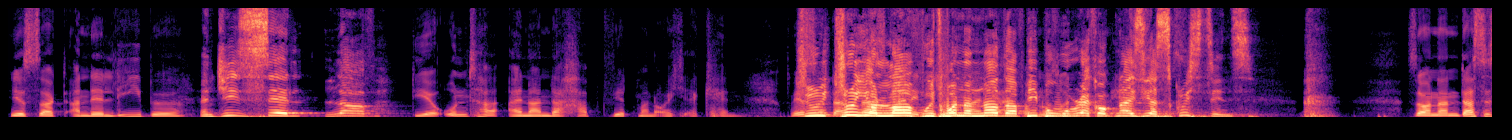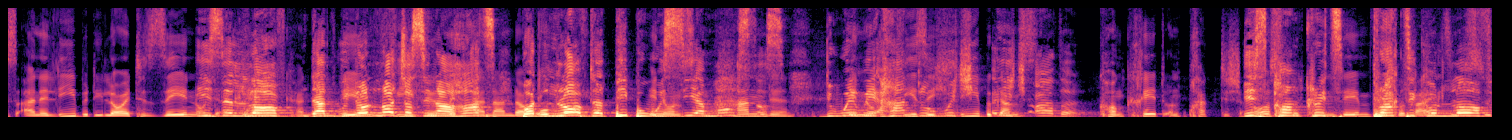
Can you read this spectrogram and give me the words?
Jesus sagt, an der Liebe, And Jesus said, Love, die ihr untereinander habt, wird man euch erkennen. Wer through, sagt, das- through das your ist love keine with one another, einfach people nur will so recognize you as Christians. Sondern das ist eine Liebe, die Leute sehen und It's erkennen love können, that we don't, not just in wir our hearts, but umgehen, love that people will see amongst us, the way we handle sich each, Liebe ganz other. konkret und praktisch This concrete, practical love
